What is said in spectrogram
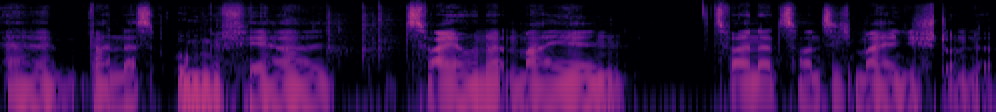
äh, waren das ungefähr 200 Meilen, 220 Meilen die Stunde.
